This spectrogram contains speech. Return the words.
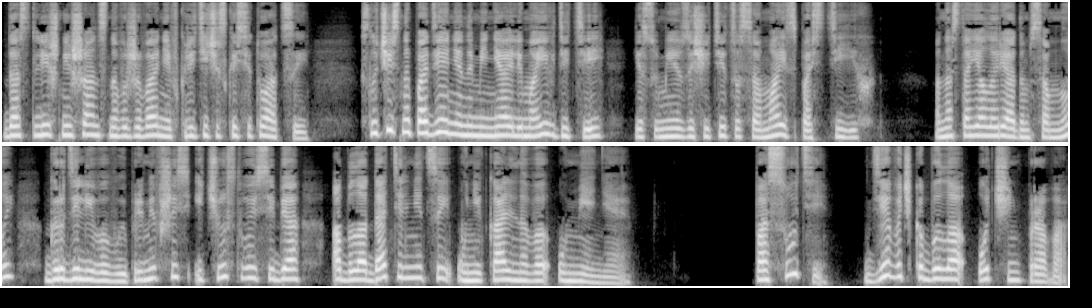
даст лишний шанс на выживание в критической ситуации. Случись нападение на меня или моих детей, я сумею защититься сама и спасти их. Она стояла рядом со мной, горделиво выпрямившись и чувствуя себя обладательницей уникального умения. По сути, девочка была очень права.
